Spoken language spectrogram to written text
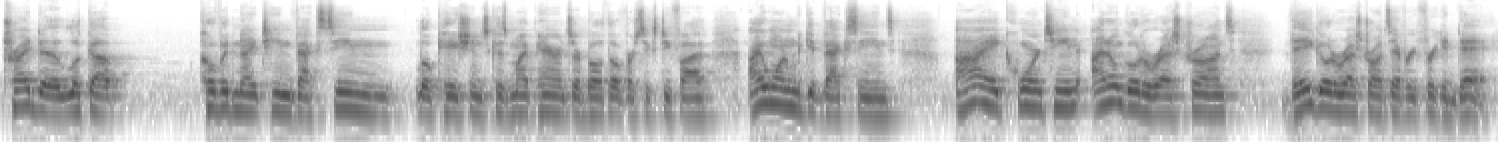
tried to look up COVID 19 vaccine locations because my parents are both over 65. I want them to get vaccines. I quarantine, I don't go to restaurants. They go to restaurants every freaking day.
